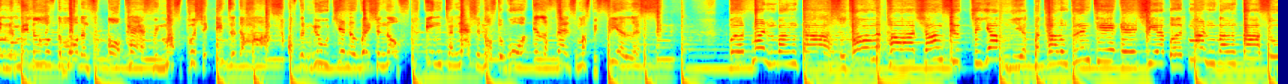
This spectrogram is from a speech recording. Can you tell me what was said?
In the middle of the modern football past, we must push it into the hearts of the new generation of internationals. The war elephants must be fearless. เปิดมันบังตาสู่ท้องและพาช้างศึกจะย่ำเหยียบปะทะลงพื้นที่เอเชีย เปิดมันบังตาสู่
